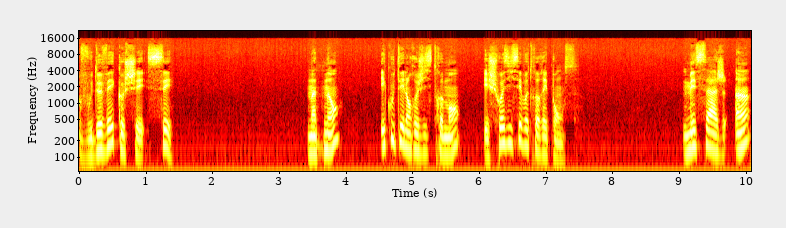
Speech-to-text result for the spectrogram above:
Vous devez cocher C. Maintenant, écoutez l'enregistrement et choisissez votre réponse. Message 1.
